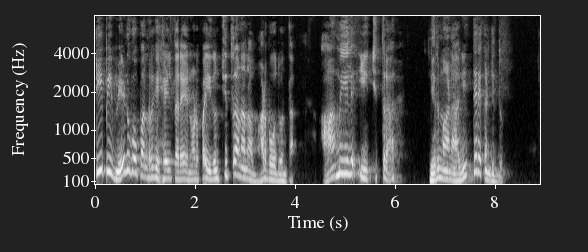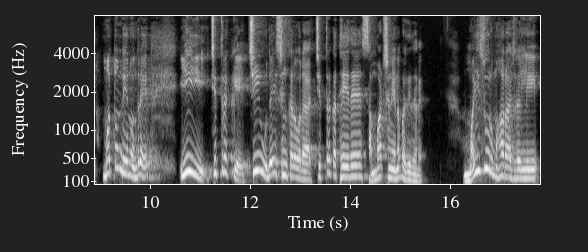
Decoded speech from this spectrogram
ಟಿ ಪಿ ವೇಣುಗೋಪಾಲರಿಗೆ ಹೇಳ್ತಾರೆ, ನೋಡಪ್ಪ, ಇದೊಂದು ಚಿತ್ರನ ನಾವು ಮಾಡಬಹುದು ಅಂತ. ಆಮೇಲೆ ಈ ಚಿತ್ರ ನಿರ್ಮಾಣ ಆಗಿ ತೆರೆ ಕಂಡಿದ್ದು. ಮತ್ತೊಂದೇನು ಅಂದ್ರೆ, ಈ ಚಿತ್ರಕ್ಕೆ ಚಿ. ಉದಯ್ ಶಂಕರ್ ಅವರ ಚಿತ್ರಕಥೆ ಇದೆ, ಸಂಭಾಷಣೆಯನ್ನು ಬರೆದಿದ್ದಾರೆ. ಮೈಸೂರು ಮಹಾರಾಜರಲ್ಲಿ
